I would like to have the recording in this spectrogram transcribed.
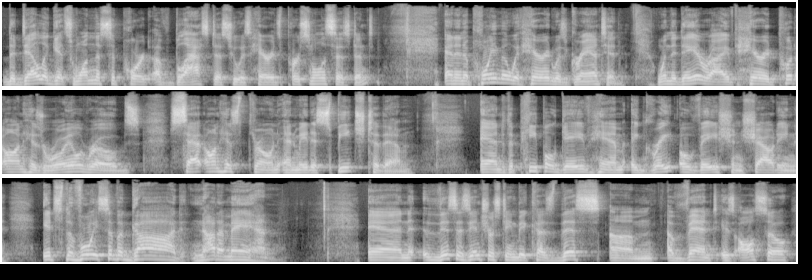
the delegates won the support of Blastus, who was Herod's personal assistant, and an appointment with Herod was granted. When the day arrived, Herod put on his royal robes, sat on his throne, and made a speech to them. And the people gave him a great ovation, shouting, It's the voice of a God, not a man. And this is interesting because this um, event is also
